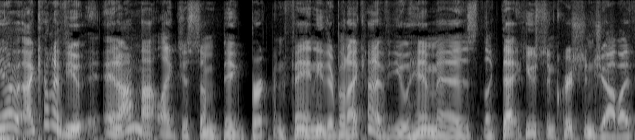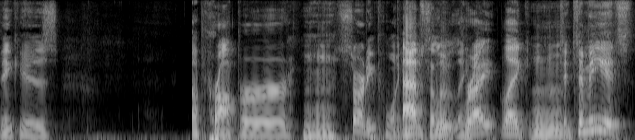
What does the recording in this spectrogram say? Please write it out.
Yeah, I kind of view, and I'm not like just some big Berkman fan either, but I kind of view him as like that Houston Christian job. I think is a proper starting point, Absolutely. right? Like to, to me, it's.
